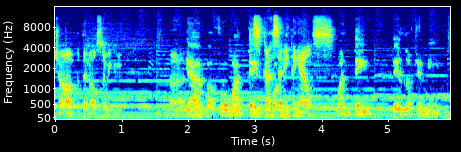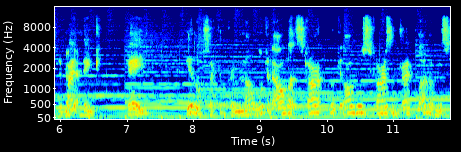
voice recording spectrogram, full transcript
job, but then also we can uh, yeah. But for one thing, discuss one, anything else. one thing they look at me, they might think, "Hey, he looks like a criminal. Look at all that scar. Look at all those scars and dried blood on his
